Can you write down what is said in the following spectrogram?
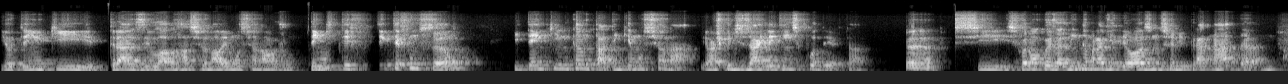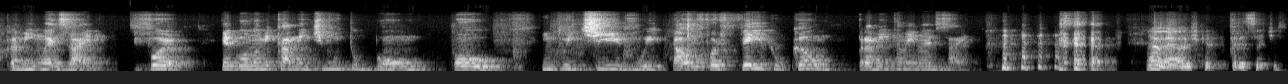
e eu tenho que trazer o lado racional e emocional junto. Tem que ter, tem que ter função e tem que encantar, tem que emocionar. Eu acho que o design ele tem esse poder, tá? Uhum. Se, se for uma coisa linda, maravilhosa, não servir para nada, para mim não é design. Se for ergonomicamente muito bom ou intuitivo e tal, e for feio que o cão, para mim também não é design. é, eu acho que é interessante isso.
